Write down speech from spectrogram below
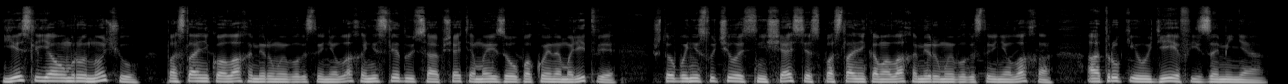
«Если я умру ночью, посланнику Аллаха, мир ему и благословения Аллаха, не следует сообщать о моей заупокойной молитве, чтобы не случилось несчастье с посланником Аллаха, мир ему и благословения Аллаха, от рук иудеев из-за меня».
